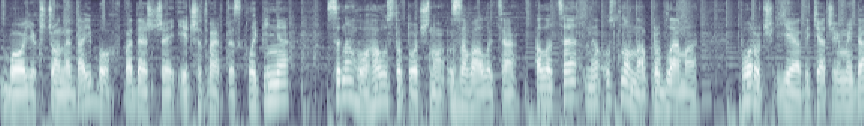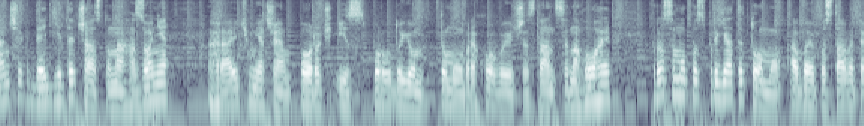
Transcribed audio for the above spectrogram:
Бо якщо, не дай Бог, впаде ще і четверте склепіння, синагога остаточно завалиться. Але це не основна проблема. Поруч є дитячий майданчик, де діти часто на газоні грають м'ячем поруч із спорудою. Тому, враховуючи стан синагоги, просимо посприяти тому, аби поставити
